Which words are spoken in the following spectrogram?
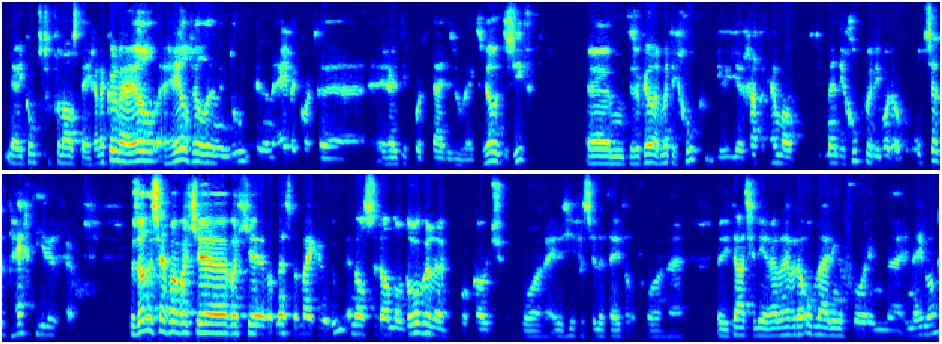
ja, je komt van alles tegen. En daar kunnen we heel, heel veel in doen in een hele korte, relatief korte tijd in zo'n week. Het is heel intensief. Het is ook heel erg met die groep. Je, je gaat ook helemaal, die groepen die worden ook ontzettend hecht hier. Dus dat is zeg maar wat, je, wat, je, wat mensen met mij kunnen doen. En als ze dan nog door willen voor coach, voor energiefacilitator of voor uh, meditatieleraar, dan hebben we daar opleidingen voor in, uh, in Nederland.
